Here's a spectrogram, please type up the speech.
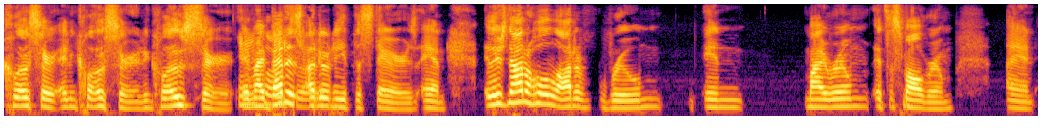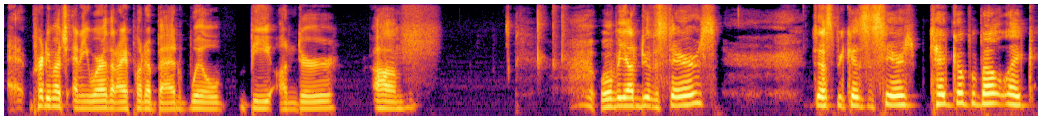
closer and closer and closer. And, And my bed is underneath the stairs and there's not a whole lot of room in my room. It's a small room and eh, pretty much anywhere that I put a bed will be under um will be under the stairs just because the stairs take up about like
